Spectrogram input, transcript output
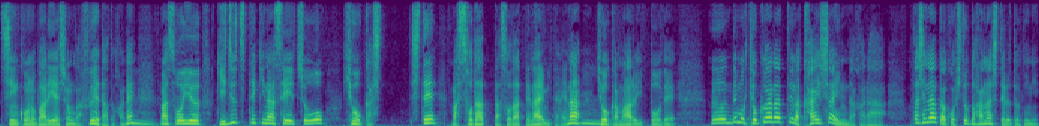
進行のバリエーションが増えたとかね、うん。まあそういう技術的な成長を評価しして、まあ、育った育ってないみたいな評価もある一方で、うん、でも局アナっていうのは会社員だから私なんかこう人と話してる時に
